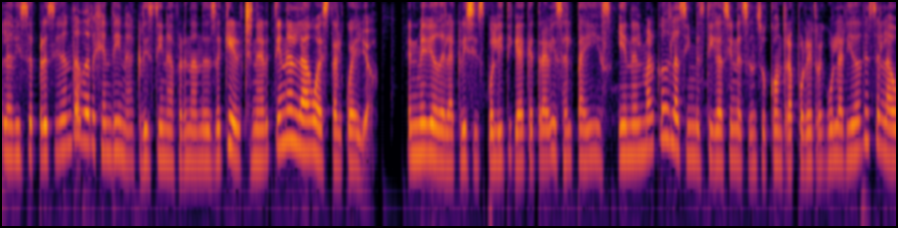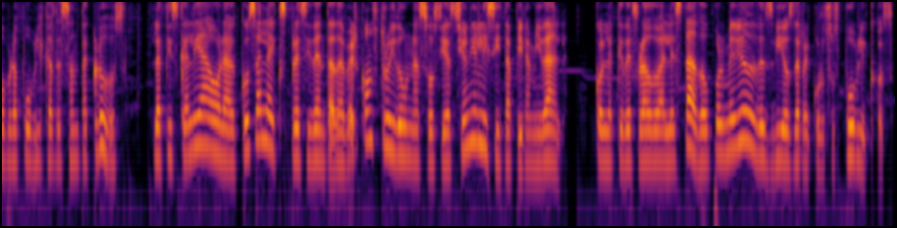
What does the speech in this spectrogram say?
La vicepresidenta de Argentina, Cristina Fernández de Kirchner, tiene el agua hasta el cuello. En medio de la crisis política que atraviesa el país y en el marco de las investigaciones en su contra por irregularidades en la obra pública de Santa Cruz, la Fiscalía ahora acusa a la expresidenta de haber construido una asociación ilícita piramidal, con la que defraudó al Estado por medio de desvíos de recursos públicos.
